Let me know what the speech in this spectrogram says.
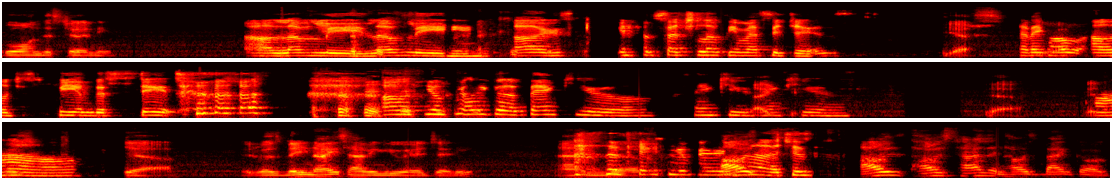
go on this journey oh, lovely, lovely. Ah, oh, you such lovely messages. yes I think I'll, I'll just be in this state. oh, it feels really good. Thank you. Thank you. Thank Thank you. yeah it was, Wow. yeah it was very nice having you here jenny. And uh, Thank you very how much. Is- how is how is thailand? How is bangkok?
